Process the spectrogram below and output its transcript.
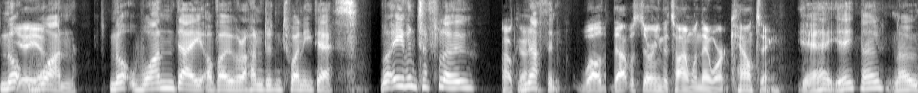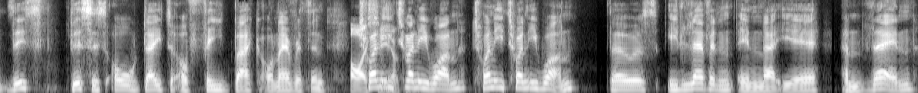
Not Yeah, yeah. one, not one day of over 120 deaths. Not even to flu, Okay. nothing. Well, that was during the time when they weren't counting. Yeah, yeah, no, no. This this is all data of feedback on everything. Oh, I see, okay. 2021, 2021, there was 11 in that year, and then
